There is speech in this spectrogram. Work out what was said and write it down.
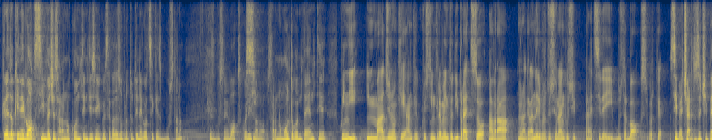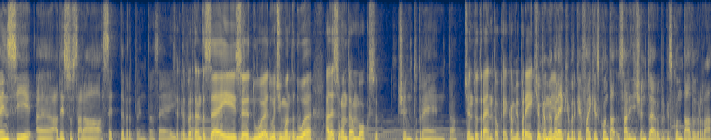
Credo che i negozi invece saranno contentissimi di questa cosa, soprattutto i negozi che sbustano, che sbustano i box, quelli Sì. sono- saranno molto contenti. Quindi immagino che anche questo incremento di prezzo avrà una grande ripercussione anche sui prezzi dei booster box, perché Sì, beh, certo, se ci pensi, eh, adesso sarà 7x36. 7x36, se 2, 2,52, adesso quanto è un box? 130. 130, ok, cambia parecchio. Cambia quindi... parecchio perché fai che scontato, sali di 100 euro perché scontato verrà,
